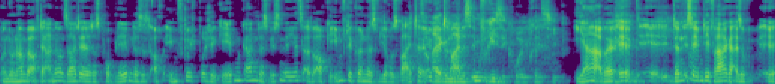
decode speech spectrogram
Und nun haben wir auf der anderen Seite das Problem, dass es auch Impfdurchbrüche geben kann, das wissen wir jetzt. Also auch Geimpfte können das Virus weiter also übertragen. allgemeines Impfrisiko im Prinzip. Ja, aber äh, äh, dann ist eben die Frage, also äh,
